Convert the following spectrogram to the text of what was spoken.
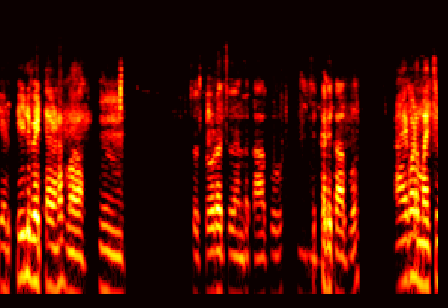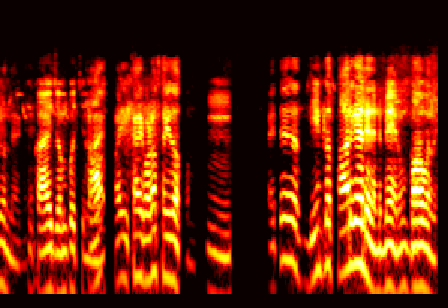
ఏడు ఫీల్డ్ పెట్టారంటే బాగుంది. సో చూడొచ్చు ఎంత కాపు చిక్కటి కాపు. కాయ కూడా మంచిగా ఉంది కాయ జంప్ వచ్చింది? కాయ కూడా సైజ్ వస్తుంది. అయితే దీంట్లో తాలుగా లేదండి మెయిన్ బాగుంది.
